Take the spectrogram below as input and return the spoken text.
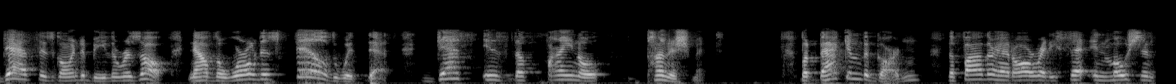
death is going to be the result. Now the world is filled with death. Death is the final punishment. But back in the garden, the Father had already set in motion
